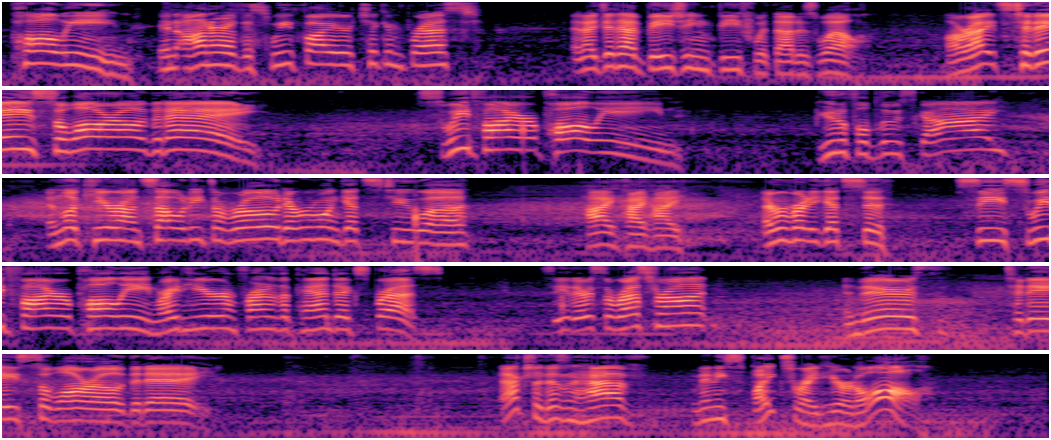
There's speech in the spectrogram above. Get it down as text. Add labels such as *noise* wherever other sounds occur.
Pauline in honor of the Sweet Fire chicken breast. And I did have Beijing beef with that as well. All right, today's Saguaro of the day. Sweet Fire Pauline. Beautiful blue sky. And look here on Sahuarita Road, everyone gets to, uh, hi, hi, hi. Everybody gets to see Sweet Fire Pauline right here in front of the Panda Express. See, there's the restaurant. And there's today's Saguaro the day. Actually doesn't have many spikes right here at all.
